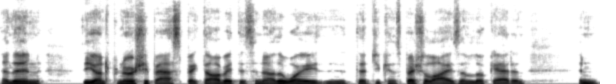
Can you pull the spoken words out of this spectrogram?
And then the entrepreneurship aspect of it, is another way that you can specialize and look at, and and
